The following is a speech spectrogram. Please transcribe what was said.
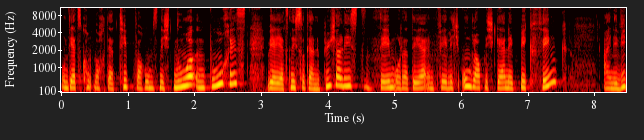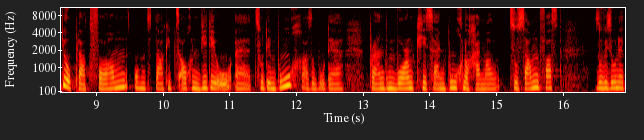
Und jetzt kommt noch der Tipp, warum es nicht nur ein Buch ist. Wer jetzt nicht so gerne Bücher liest, dem oder der empfehle ich unglaublich gerne Big Think, eine Videoplattform. Und da gibt es auch ein Video äh, zu dem Buch, also wo der Brandon Wormke sein Buch noch einmal zusammenfasst. Sowieso eine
